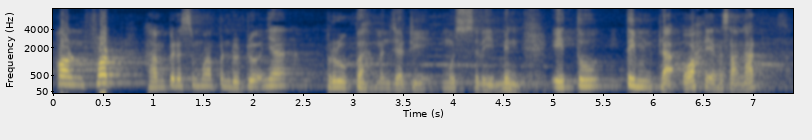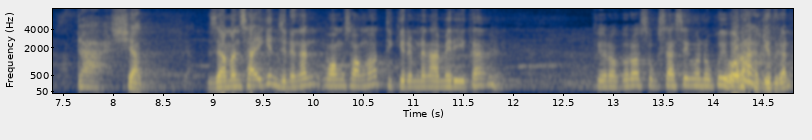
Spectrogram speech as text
convert hampir semua penduduknya berubah menjadi muslimin. Itu tim dakwah yang sangat dahsyat. Zaman saiki jenengan wong songo dikirim nang Amerika. Kira-kira sukses ngono kuwi ora gitu kan.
